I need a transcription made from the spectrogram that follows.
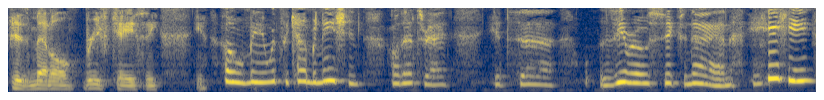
his metal briefcase and he, he, oh man what's the combination oh that's right it's uh 069. and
